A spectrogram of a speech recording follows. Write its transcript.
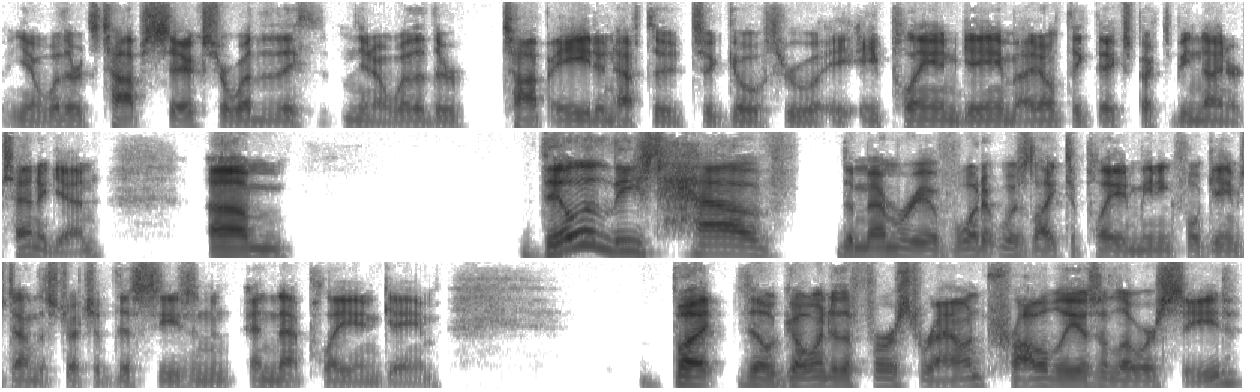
you know whether it's top six or whether they you know whether they're top eight and have to to go through a, a play-in game. I don't think they expect to be nine or ten again. Um, they'll at least have the memory of what it was like to play in meaningful games down the stretch of this season and that play-in game. But they'll go into the first round probably as a lower seed.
